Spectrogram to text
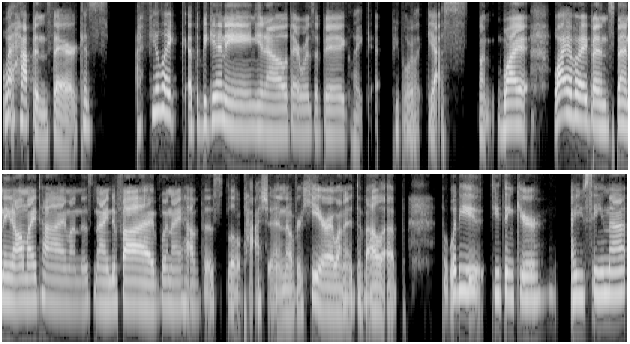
what happens there? Because I feel like at the beginning, you know, there was a big like people were like, yes, why why have I been spending all my time on this 9 to 5 when I have this little passion over here I want to develop? But what do you do you think you're are you seeing that?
